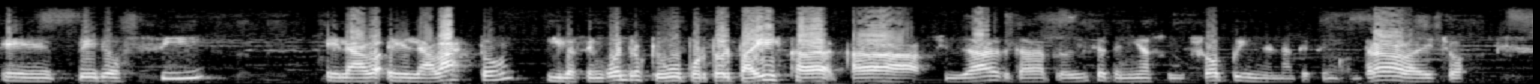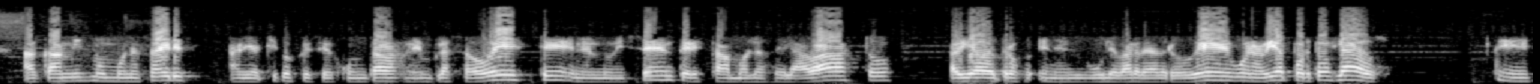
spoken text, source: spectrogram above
Eh, pero sí el, el, abasto y los encuentros que hubo por todo el país, cada, cada ciudad, cada provincia tenía su shopping en la que se encontraba. De hecho, acá mismo en Buenos Aires había chicos que se juntaban en Plaza Oeste, en el Unicenter, estábamos los del abasto, había otros en el Boulevard de Adrogué, bueno, había por todos lados. Eh,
